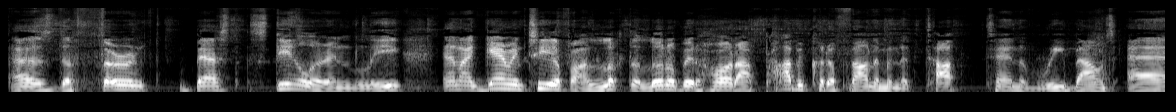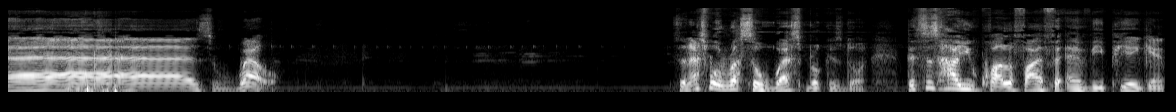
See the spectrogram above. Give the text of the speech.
as the third best stealer in the league. And I guarantee if I looked a little bit hard, I probably could have found him in the top 10 of rebounds as well. So that's what Russell Westbrook is doing. This is how you qualify for MVP again.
